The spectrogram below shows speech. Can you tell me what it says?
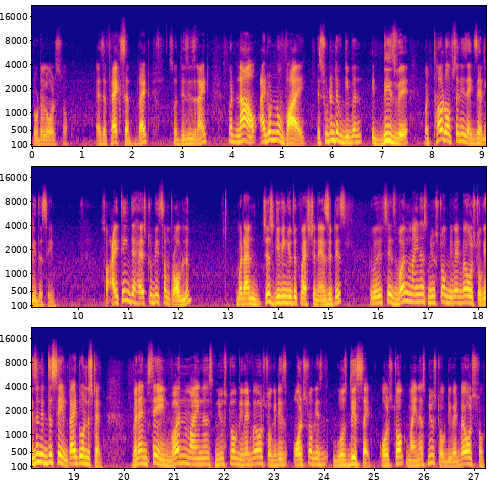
total old stock as a fraction, right? So this is right. But now I don't know why they shouldn't have given it this way, but third option is exactly the same. So I think there has to be some problem but I'm just giving you the question as it is because it says 1 minus new stock divided by old stock. Isn't it the same? Try to understand. When I'm saying 1 minus new stock divided by old stock, it is old stock is goes this side. Old stock minus new stock divided by old stock.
